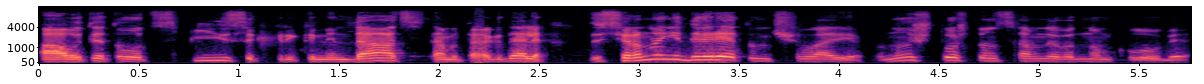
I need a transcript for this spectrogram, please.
а вот это вот список рекомендаций там и так далее, да все равно не доверяет этому человеку. Ну и что, что он со мной в одном клубе?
